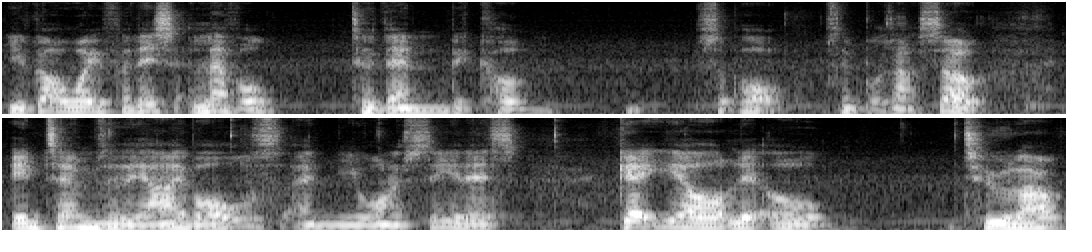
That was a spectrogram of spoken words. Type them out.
you've got to wait for this level to then become support. Simple as that. So, in terms of the eyeballs, and you want to see this, get your little tool out,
